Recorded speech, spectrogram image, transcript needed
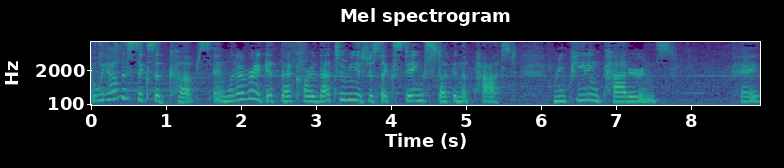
But we have the Six of Cups, and whenever I get that card, that to me is just like staying stuck in the past, repeating patterns, okay?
